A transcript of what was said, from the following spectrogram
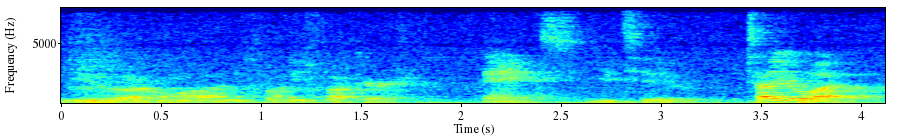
You are one funny fucker. Thanks, you too. Tell you what,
